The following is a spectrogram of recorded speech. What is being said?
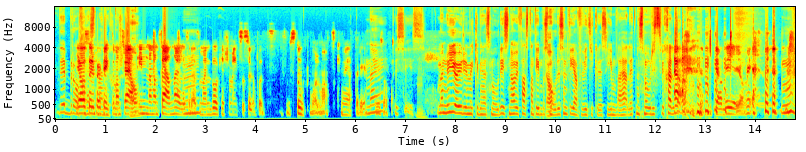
det är bra Ja, så är det perfekt man trän ja. innan man tränar eller sådär. Mm. Så man, då kanske man inte är så sugen på ett stort mål mat. Så kan man äta det. Nej, precis. Mm. Men nu gör ju du mycket mina smoothies. Nu har vi fastnat in på smoothies ja. lite grann för vi tycker det är så himla härligt med smoothies vi själva. Ja, ja det gör jag med. mm.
